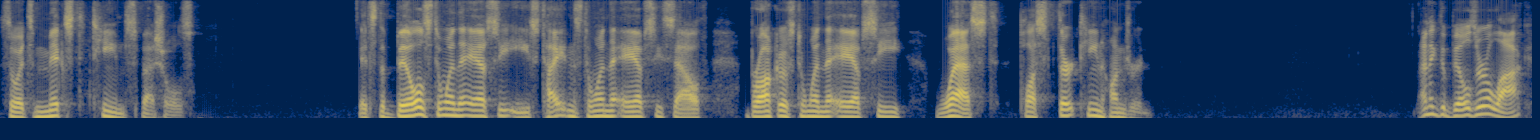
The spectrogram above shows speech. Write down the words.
so it's mixed team specials. It's the Bills to win the AFC East, Titans to win the AFC South, Broncos to win the AFC West plus thirteen hundred. I think the Bills are a lock.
